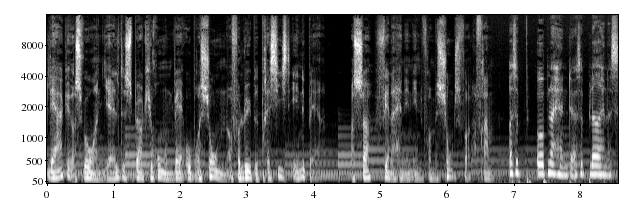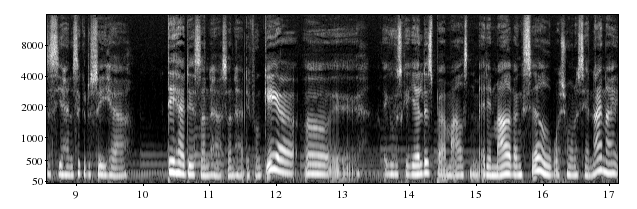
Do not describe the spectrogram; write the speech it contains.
Lærke og svogeren Hjalte spørger kirurgen, hvad operationen og forløbet præcist indebærer. Og så finder han en informationsfolder frem. Og så åbner han det, og så bladrer han, og så siger han, så kan du se her, det her, det er sådan her, sådan her, det fungerer. Og øh, jeg kan huske, at Hjalte spørger meget sådan, er det en meget avanceret operation? Og siger, nej, nej,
